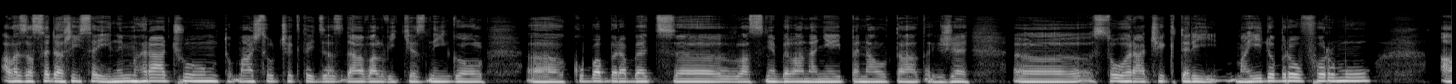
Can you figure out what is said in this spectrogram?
ale zase daří se jiným hráčům. Tomáš Souček teď zazdával vítězný gol, uh, Kuba Brabec uh, vlastně byla na něj penalta, takže jsou hráči, kteří mají dobrou formu a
